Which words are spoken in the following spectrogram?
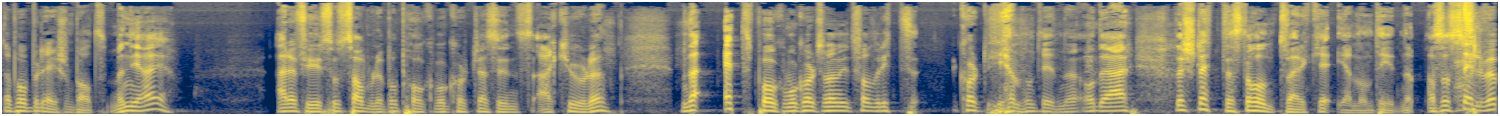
det er population på alt. Men jeg er en fyr som samler på Pokémon-kort jeg syns er kule. Men det er ett Pokémon-kort som er mitt favorittkort gjennom tidene. Og det er det sletteste håndverket gjennom tidene. Altså Selve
